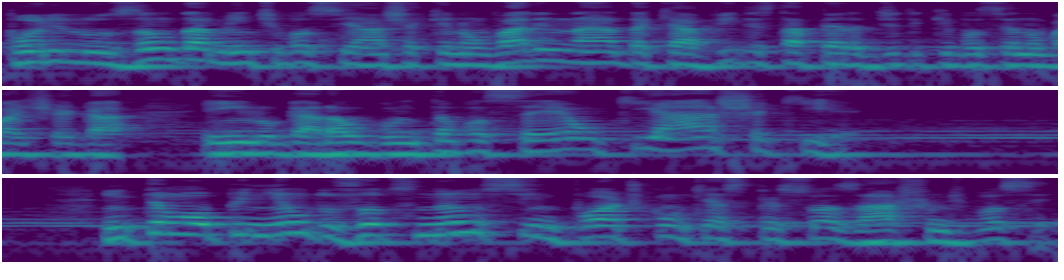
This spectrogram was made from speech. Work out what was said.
por ilusão da mente você acha que não vale nada, que a vida está perdida e que você não vai chegar em lugar algum. Então você é o que acha que é. Então a opinião dos outros não se importe com o que as pessoas acham de você.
